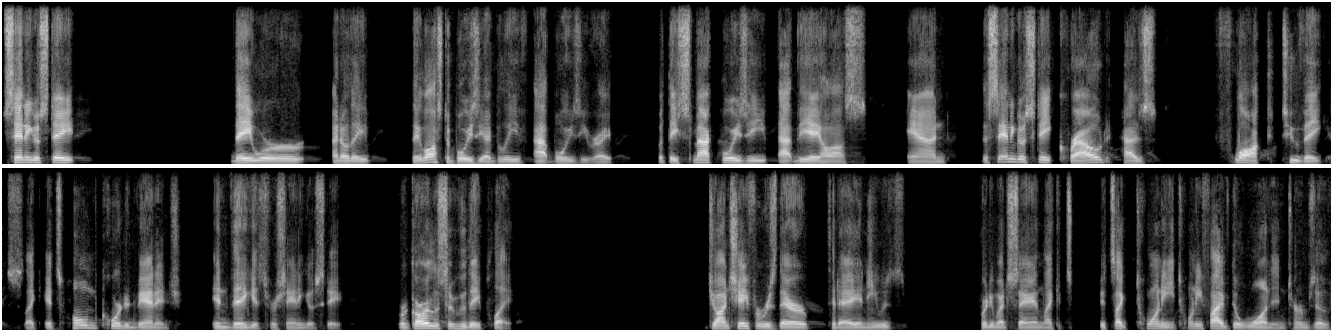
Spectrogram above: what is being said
San Diego State, they were, I know they they lost to Boise, I believe, at Boise, right? But they smacked Boise at Viejas, and the San Diego State crowd has flocked to Vegas. Like it's home court advantage in Vegas for San Diego State, regardless of who they play. John Schaefer was there today, and he was pretty much saying like it's it's like 20, 25 to 1 in terms of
